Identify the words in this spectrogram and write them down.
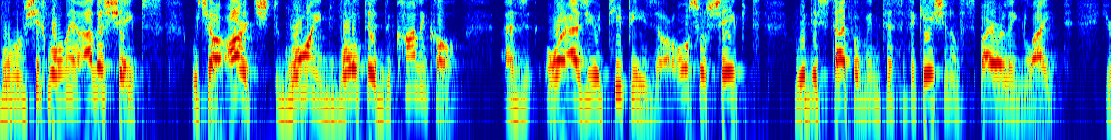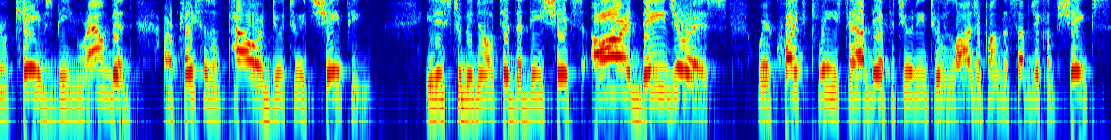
והוא ממשיך ואומר, other shapes which are arched, groined, vaulted, conical, as, or as your teepees are also shaped with this type of intensification of spiraling light. Your caves, being rounded, are places of power due to its shaping. It is to be noted that these shapes are dangerous. We're quite pleased to have the opportunity to enlarge upon the subject of shapes,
